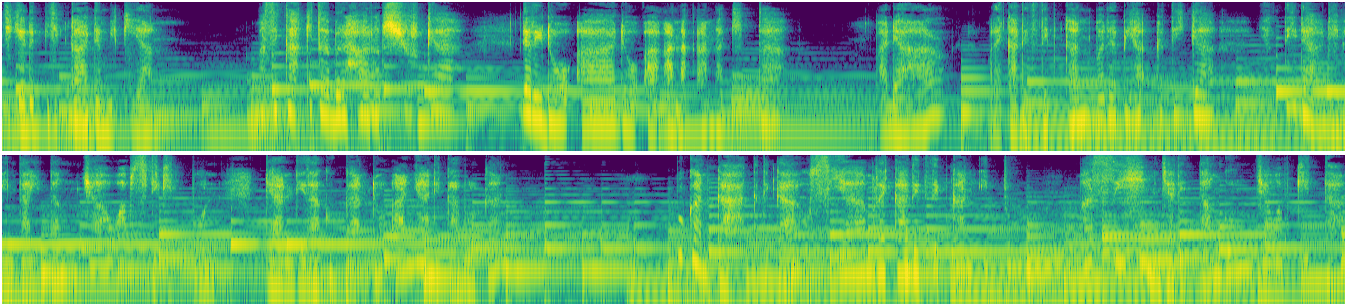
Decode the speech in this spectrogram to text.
Jika, jika demikian, masihkah kita berharap surga dari doa-doa anak-anak kita Padahal mereka dititipkan pada pihak ketiga yang tidak dimintai tanggung jawab sedikit dan diragukan doanya dikabulkan. Bukankah ketika usia mereka dititipkan itu masih menjadi tanggung jawab kita?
